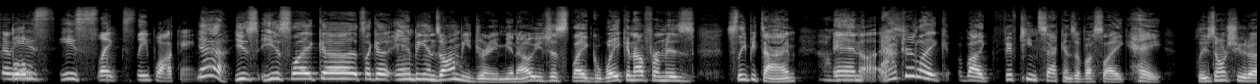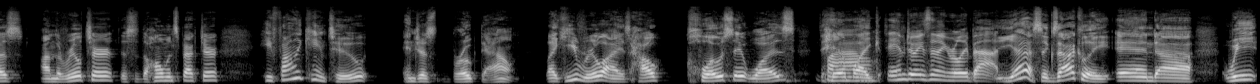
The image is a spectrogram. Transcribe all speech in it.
So But- he's he's like sleepwalking. yeah, he's he's like uh it's like an ambient zombie dream, you know? He's just like waking up from his sleepy time. Oh and gosh. after like about like 15 seconds of us like, "Hey, please don't shoot us. I'm the realtor. This is the home inspector." He finally came to and just broke down. Like he realized how close it was to him like To him doing something really bad. Yes, exactly. And uh, we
